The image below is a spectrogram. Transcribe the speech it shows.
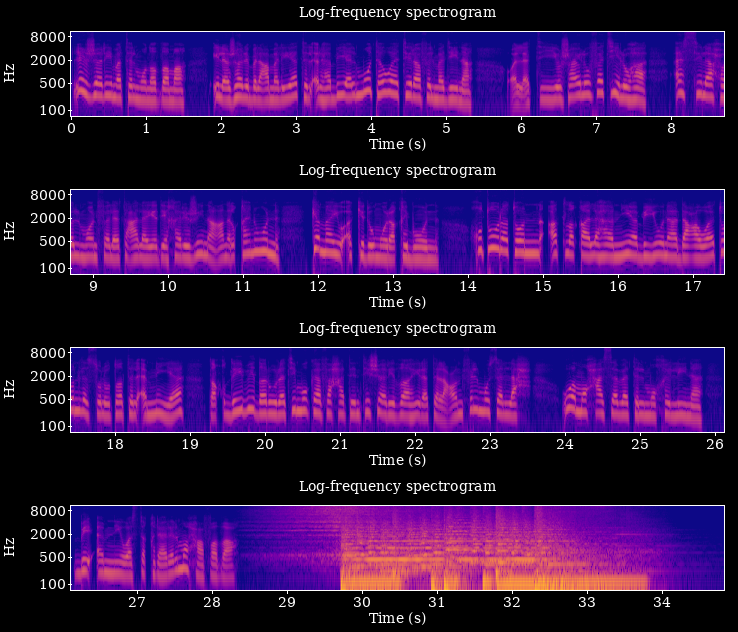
للجريمة المنظمة إلى جانب العمليات الإرهابية المتواترة في المدينة والتي يشعل فتيلها السلاح المنفلت على يد خارجين عن القانون كما يؤكد مراقبون. خطورة أطلق لها النيابيون دعوات للسلطات الأمنية تقضي بضرورة مكافحة انتشار ظاهرة العنف المسلح ومحاسبة المخلين بأمن واستقرار المحافظة.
